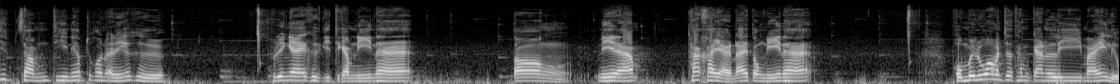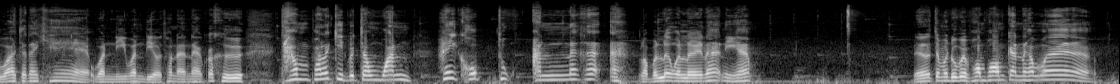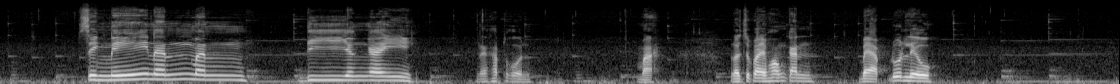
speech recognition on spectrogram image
ยี่สิบสามทีนะครับทุกคนอันนี้ก็คือพูดง่ายๆก็คือกิจกรรมนี้นะฮะต้องนี่นะครับ ถ้าใครอยากได้ตรงนี้นะฮะผมไม่รู้ว่ามันจะทำการรีไหมหรือว่าจะได้แค่วันนี้วันเดียวเท่านั้นนะครับก็คือทำภารกิจประจำวันให้ครบทุกอันนะคะอะเรามาเริ่มกันเลยนะนี่ครับเดี๋ยวเราจะมาดูไปพร้อม ๆ กันนะครับว่า สิ่งนี้นั้นมันดียังไงนะครับทุกคน มา เราจะไปพร้อมกันแบบรวดเร็ว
